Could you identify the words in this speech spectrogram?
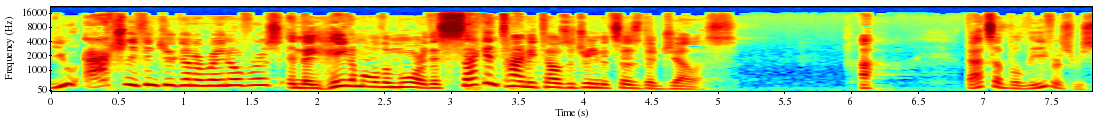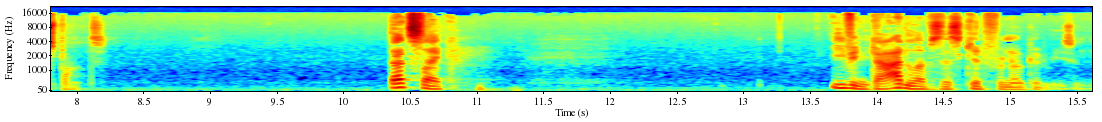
You actually think you're going to reign over us? And they hate him all the more. The second time he tells the dream, it says they're jealous. Ha, that's a believer's response. That's like, even God loves this kid for no good reason.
